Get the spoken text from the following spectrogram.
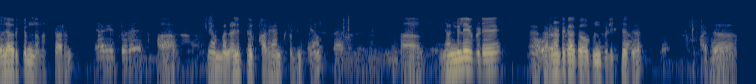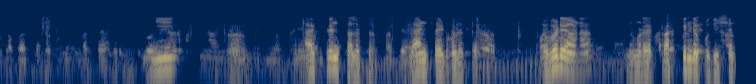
എല്ലാവർക്കും നമസ്കാരം. ഞാൻ മലയാളത്തിൽ പറയാൻ ശ്രമിക്കാം. ഞങ്ങളെ ഇവിടെ കർണാടക ഗവൺമെന്റ് വിളിച്ചത് ഈ ആക്സിഡന്റ് സ്ഥലത്ത് ലാൻഡ് സൈഡ് സ്ഥലത്ത് എവിടെയാണ് നമ്മുടെ ട്രക്കിന്റെ പൊസിഷൻ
